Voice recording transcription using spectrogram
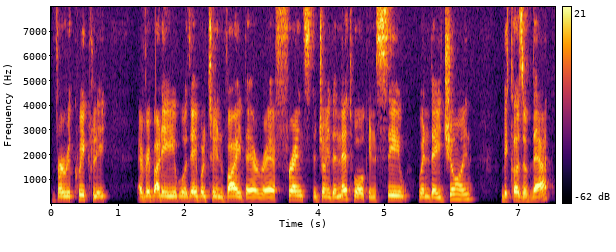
very quickly everybody was able to invite their uh, friends to join the network and see when they join because of that.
